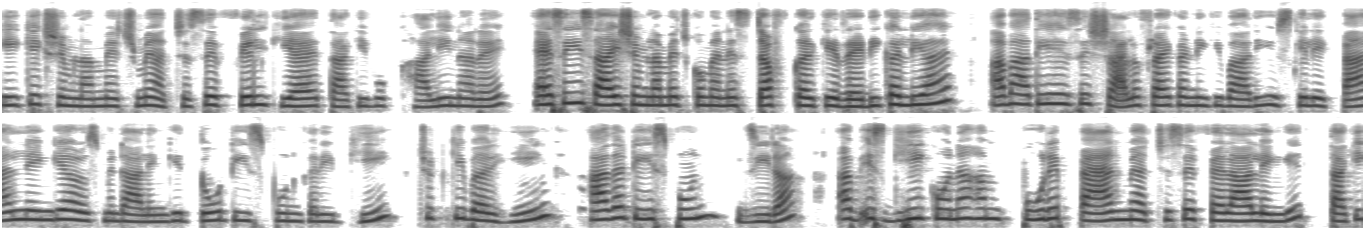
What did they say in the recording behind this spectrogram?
एक एक शिमला मिर्च में अच्छे से फिल किया है ताकि वो खाली ना रहे। ऐसे ही सारी शिमला मिर्च को मैंने स्टफ़ करके रेडी कर लिया है। अब आती है इसे शैलो फ्राई करने की बारी। उसके लिए एक पैन लेंगे और उसमें डालेंगे दो टीस्पून करीब घी, चुटकी भर हींग, आधा टीस्पून जीरा अब इस घी को ना हम पूरे पैन में अच्छे से फैला लेंगे ताकि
